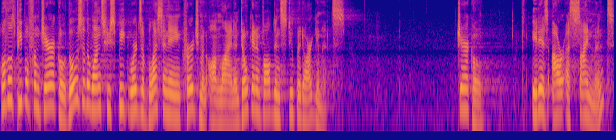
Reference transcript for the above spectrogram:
All those people from Jericho, those are the ones who speak words of blessing and encouragement online and don't get involved in stupid arguments. Jericho, it is our assignment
